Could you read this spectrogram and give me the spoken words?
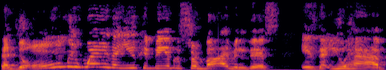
that the only way that you can be able to survive in this is that you have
